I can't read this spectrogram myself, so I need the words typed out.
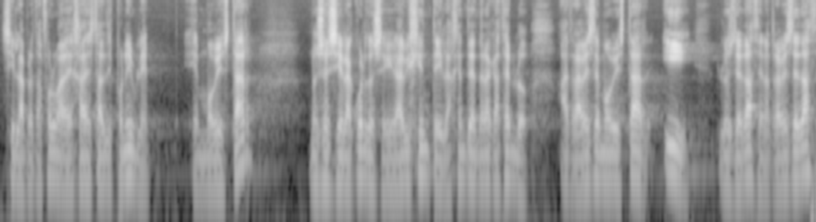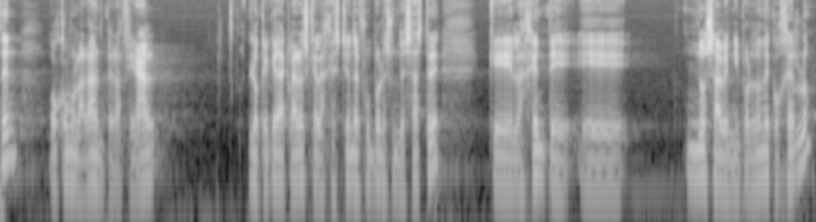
si la plataforma deja de estar disponible en Movistar, no sé si el acuerdo seguirá vigente y la gente tendrá que hacerlo a través de Movistar y los de Dacen a través de Dacen o cómo lo harán, pero al final lo que queda claro es que la gestión del fútbol es un desastre, que la gente eh, no sabe ni por dónde cogerlo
